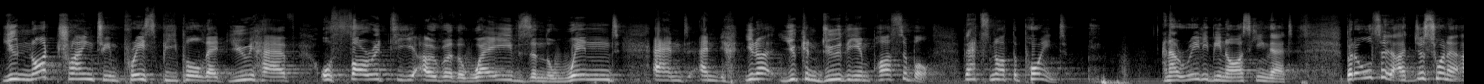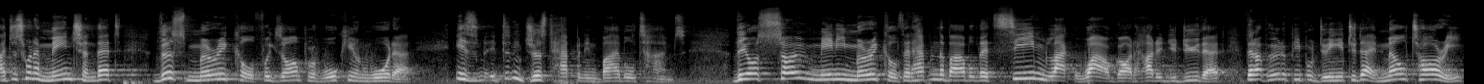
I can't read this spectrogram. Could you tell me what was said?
You're not trying to impress people that you have authority over the waves and the wind, and, and you know, you can do the impossible. That's not the point. And I've really been asking that. But also, I just want to I just want to mention that this miracle, for example, of walking on water, is it didn't just happen in Bible times. There are so many miracles that happen in the Bible that seem like, wow, God, how did you do that? That I've heard of people doing it today. Mel Tari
